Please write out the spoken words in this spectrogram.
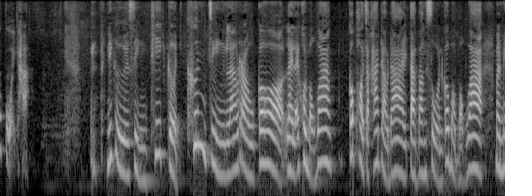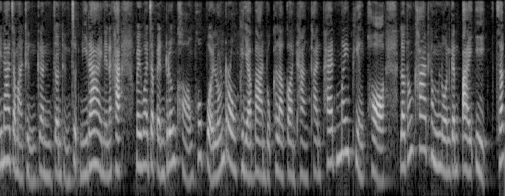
ผู้ป่วยค่ะ นี่คือสิ่งที่เกิดขึ้นจริงแล้วเราก็หลาย ๆ คนบอกว่าก็พอจะคาดเดาได้ แต่บางส่วนก็บอกบอกว่ามันไม่น่าจะมาถึงกันจนถึงจุดนี้ได้เนี่ยนะคะ ไม่ว่าจะเป็นเรื่องของผู้ป่วยล้นโรงพยาบาลบุคลากรทางการแพทย์ไม่เพียงพอ เราต้องคาดคำนวณกันไปอีกสัก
